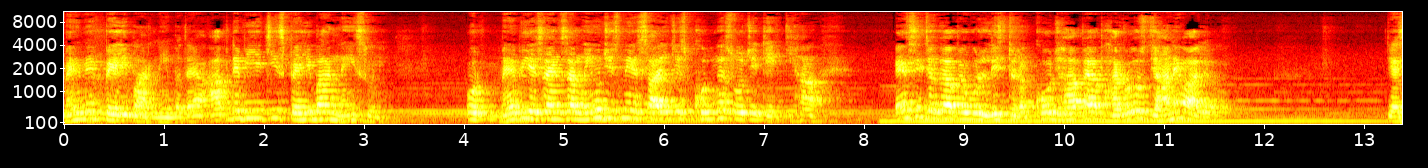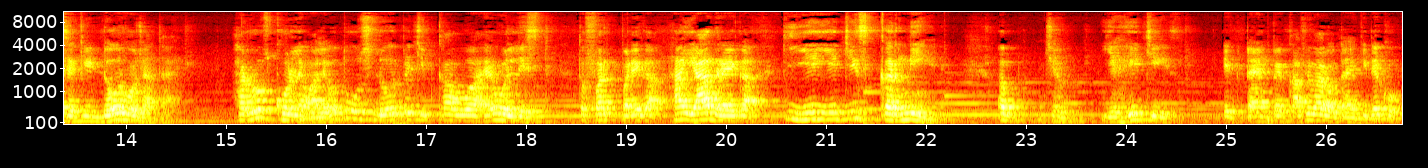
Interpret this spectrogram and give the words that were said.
मैंने पहली बार नहीं बताया। आपने भी ये चीज़ पहली बार नहीं सुनी। और मैं भी ऐसा इंसान नहीं हूँ जिसने ये सारी चीज़ खुद ने सोची थी कि हाँ ऐसी जगह पे वो लिस्ट रखो जहाँ पे आप हर रोज जाने वाले हो। जैसे कि डोर हो जाता है। हर रोज खोलने वाले हो तो उस डोर पे चिपका हुआ है वो लिस्ट तो फ़र्क पड़ेगा। हाँ याद रहेगा कि ये ये चीज़ करनी है। अब जब यही चीज़ एक टाइम पे काफ़ी बार होता है कि देखो,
